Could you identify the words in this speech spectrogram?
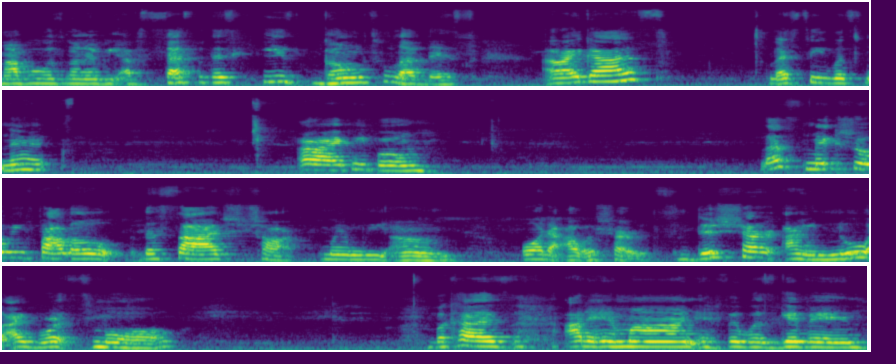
My boo is going to be obsessed with this. He's going to love this. All right, guys. Let's see what's next. All right, people let's make sure we follow the size chart when we um order our shirts. This shirt, I knew I brought small because I didn't mind if it was given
